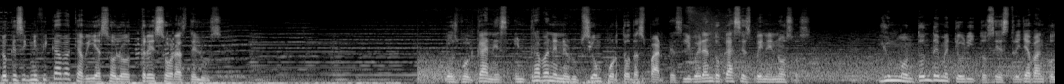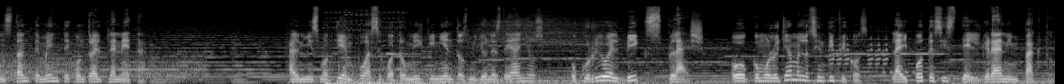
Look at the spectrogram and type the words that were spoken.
lo que significaba que había solo 3 horas de luz. Los volcanes entraban en erupción por todas partes, liberando gases venenosos, y un montón de meteoritos se estrellaban constantemente contra el planeta. Al mismo tiempo, hace 4.500 millones de años, ocurrió el Big Splash, o como lo llaman los científicos, la hipótesis del gran impacto.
